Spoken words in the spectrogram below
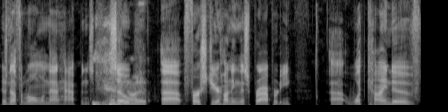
There's nothing wrong when that happens. So, uh, first year hunting this property, uh, what kind of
